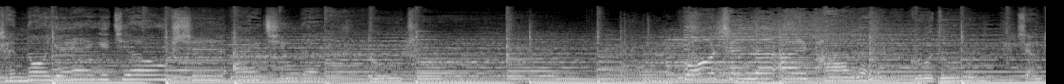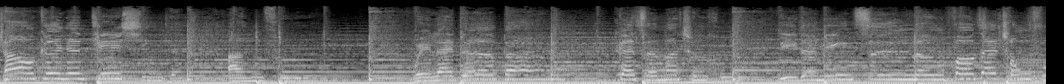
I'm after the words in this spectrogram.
承诺也依旧是爱情的赌注。我真的爱怕了孤独。想找个人贴心的安抚，未来的伴该怎么称呼？你的名字能否再重复？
